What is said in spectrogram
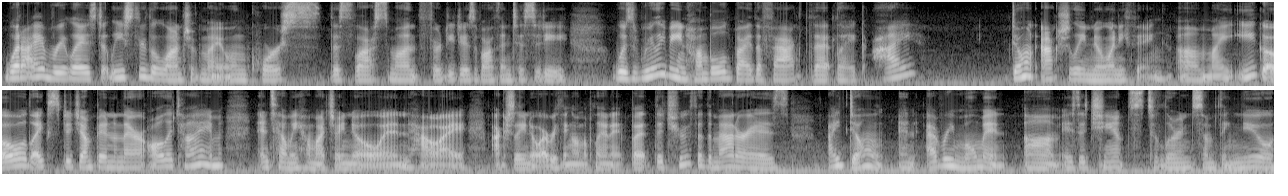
what I have realized, at least through the launch of my own course this last month, 30 Days of Authenticity, was really being humbled by the fact that, like, I don't actually know anything. Um, my ego likes to jump in there all the time and tell me how much I know and how I actually know everything on the planet. But the truth of the matter is, I don't. And every moment um, is a chance to learn something new.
